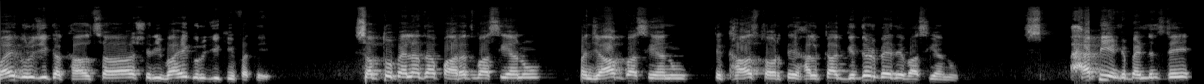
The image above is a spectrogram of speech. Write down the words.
ਵਾਹਿਗੁਰੂ ਜੀ ਕਾ ਖਾਲਸਾ, ਸ੍ਰੀ ਵਾਹਿਗੁਰੂ ਜੀ ਕੀ ਫਤਿਹ। ਸਭ ਤੋਂ ਪਹਿਲਾਂ ਤਾਂ ਭਾਰਤ ਵਾਸੀਆਂ ਨੂੰ, ਪੰਜਾਬ ਵਾਸੀਆਂ ਨੂੰ ਤੇ ਖਾਸ ਤੌਰ ਤੇ ਹਲਕਾ ਗਿੱਦੜਬੇ ਦੇ ਵਾਸੀਆਂ ਨੂੰ, ਹੈਪੀ ਇੰਡੀਪੈਂਡੈਂਸ ਡੇ,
